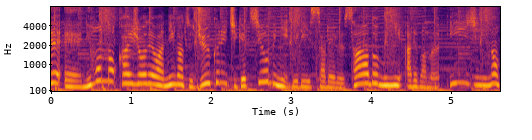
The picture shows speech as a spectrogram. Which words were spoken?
で、えー日本の会場では2月19日月曜日にリリースされるサードミニアルバム「EASY」の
